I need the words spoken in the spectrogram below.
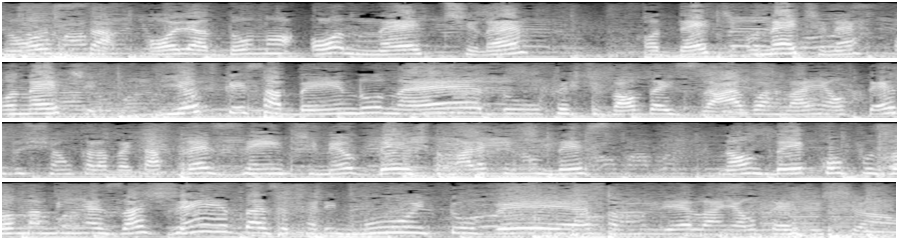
Nossa, olha a dona Onete, né? Odete, Onete, né? Onete. E eu fiquei sabendo, né, do Festival das Águas lá em Alter do Chão, que ela vai estar presente. Meu Deus, tomara que não dê, não dê confusão nas minhas agendas. Eu quero muito ver essa mulher lá em Alter do Chão.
